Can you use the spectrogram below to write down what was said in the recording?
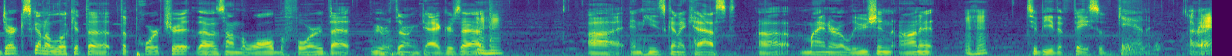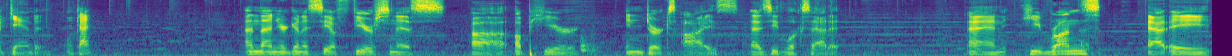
Dirk's gonna look at the the portrait that was on the wall before that we were throwing daggers at, uh, and he's gonna cast uh, minor illusion on it Mhm. to be the face of Ganon. Okay. Uh, Gandon. Okay. And then you're gonna see a fierceness uh, appear in Dirk's eyes as he looks at it, and he runs at a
